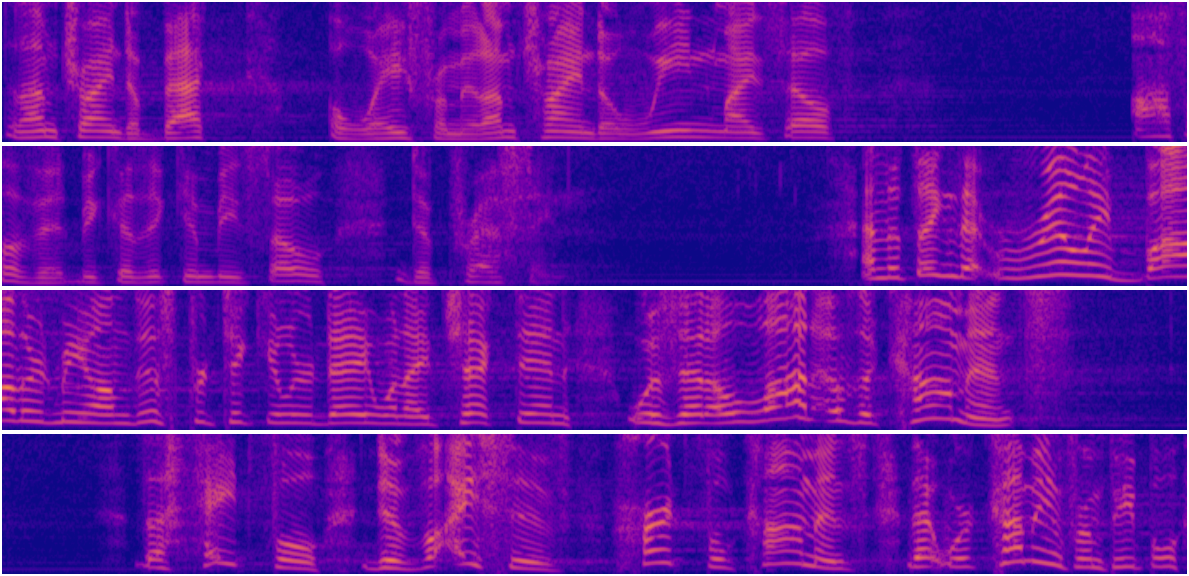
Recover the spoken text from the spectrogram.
that I'm trying to back away from it. I'm trying to wean myself off of it because it can be so depressing. And the thing that really bothered me on this particular day when I checked in was that a lot of the comments, the hateful, divisive, hurtful comments that were coming from people,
